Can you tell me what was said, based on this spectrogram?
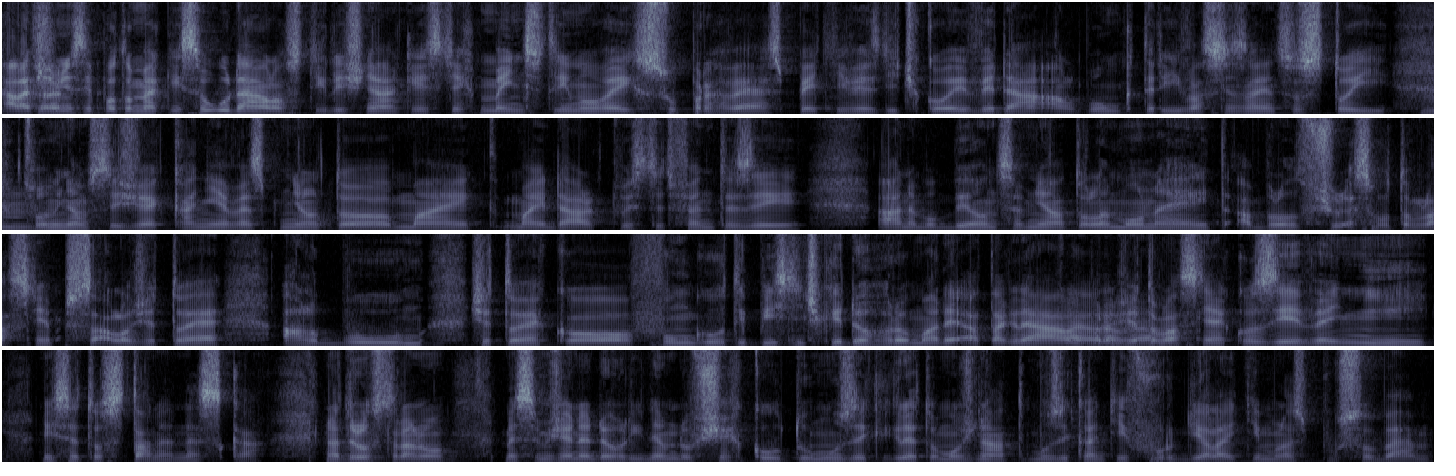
Ale všimni si potom, jaký jsou události, když nějaký z těch mainstreamových superhvězd pětihvězdičkový vydá album, který vlastně za něco stojí. Hmm. Vzpomínám si, že Kanye West měl to My, My Dark Twisted Fantasy, a nebo Beyoncé měla to Lemonade a bylo všude se o tom vlastně psalo, že to je album, že to jako fungují ty písničky dohromady a tak dále. To že to vlastně jako zjevení, když se to stane dneska. Na druhou stranu, myslím, že nedohlídnem do všech koutů muziky, kde to možná ty muzikanti furt dělají tímhle způsobem,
